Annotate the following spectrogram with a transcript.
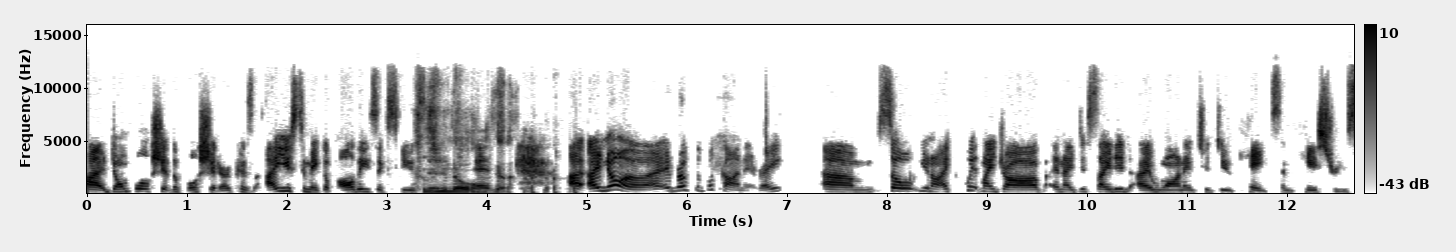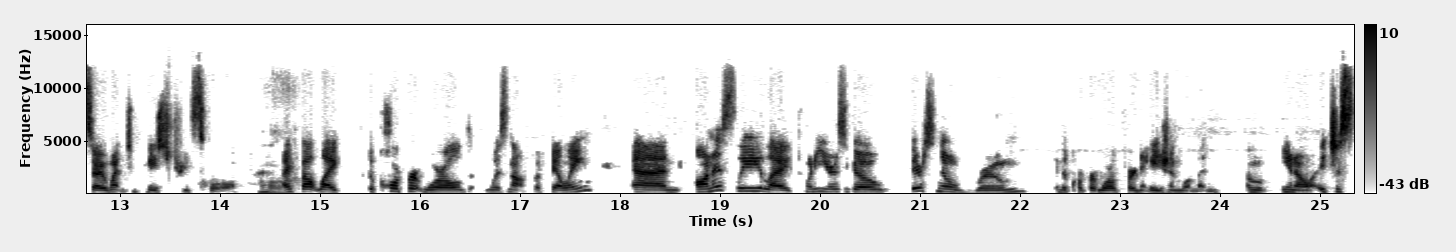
uh, don't bullshit the bullshitter because I used to make up all these excuses. Because you know, and yeah. I, I, know I wrote the book on it, right? Um, so you know, I quit my job and I decided I wanted to do cakes and pastries. So I went to pastry school. Oh. I felt like the corporate world was not fulfilling. And honestly, like 20 years ago, there's no room in the corporate world for an Asian woman. Um, you know, it's just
